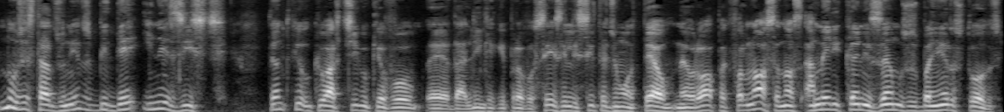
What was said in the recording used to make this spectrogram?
nos Estados Unidos bidê inexiste. Tanto que, que, o artigo que eu vou é, dar link aqui para vocês, ele cita de um hotel na Europa que fala: nossa, nós americanizamos os banheiros todos.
